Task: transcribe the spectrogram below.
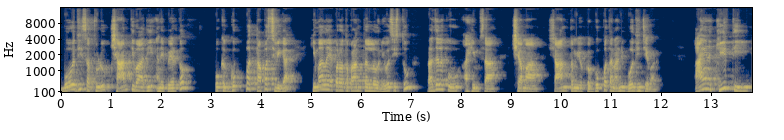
బోధిసత్వుడు క్షాంతివాది అనే పేరుతో ఒక గొప్ప తపస్విగా హిమాలయ పర్వత ప్రాంతాల్లో నివసిస్తూ ప్రజలకు అహింస క్షమ శాంతం యొక్క గొప్పతనాన్ని బోధించేవాడు. ఆయన కీర్తి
